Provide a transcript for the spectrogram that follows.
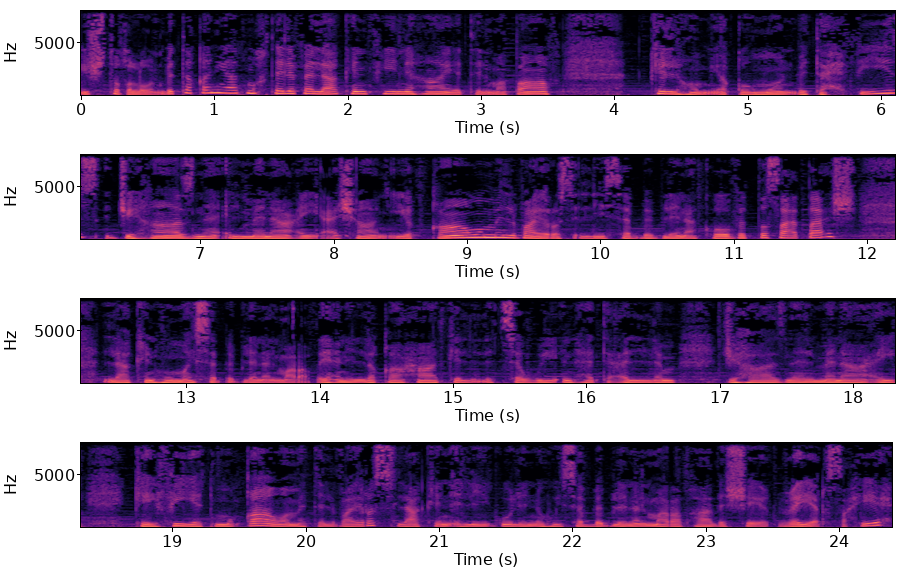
يشتغلون بتقنيات مختلفة لكن في نهاية المطاف كلهم يقومون بتحفيز جهازنا المناعي عشان يقاوم الفيروس اللي يسبب لنا كوفيد 19 لكن هو ما يسبب لنا المرض. يعني اللقاحات كل اللي تسويه إنها تعلم جهازنا المناعي كيفية مقاومة الفيروس لكن اللي يقول إنه يسبب لنا المرض هذا الشيء غير صحيح.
